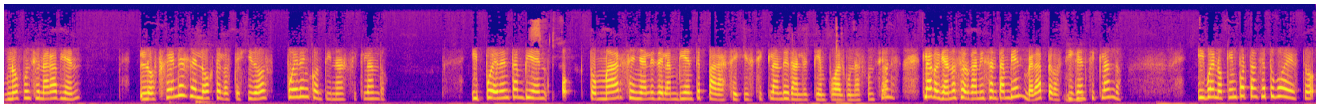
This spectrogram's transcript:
no funcionara bien, los genes reloj de los tejidos pueden continuar ciclando y pueden también tomar señales del ambiente para seguir ciclando y darle tiempo a algunas funciones. Claro, ya no se organizan tan bien, ¿verdad? Pero siguen ciclando. Y bueno, ¿qué importancia tuvo esto?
